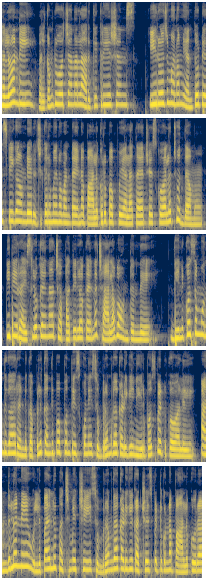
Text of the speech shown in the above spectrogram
హలో అండి welcome to our channel RK creations. ఈరోజు మనం ఎంతో టేస్టీగా ఉండే రుచికరమైన వంట అయిన పాలకూర పప్పు ఎలా తయారు చేసుకోవాలో చూద్దాము. ఇది రైస్లోకైనా చపాతీలోకైనా చాలా బాగుంటుంది. దీనికోసం ముందుగా రెండు కప్పులు కందిపప్పును తీసుకొని శుభ్రంగా కడిగి నీరు పోసి పెట్టుకోవాలి. అందులోనే ఉల్లిపాయలు పచ్చిమిర్చి శుభ్రంగా కడిగి కట్ చేసి పెట్టుకున్న పాలకూర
